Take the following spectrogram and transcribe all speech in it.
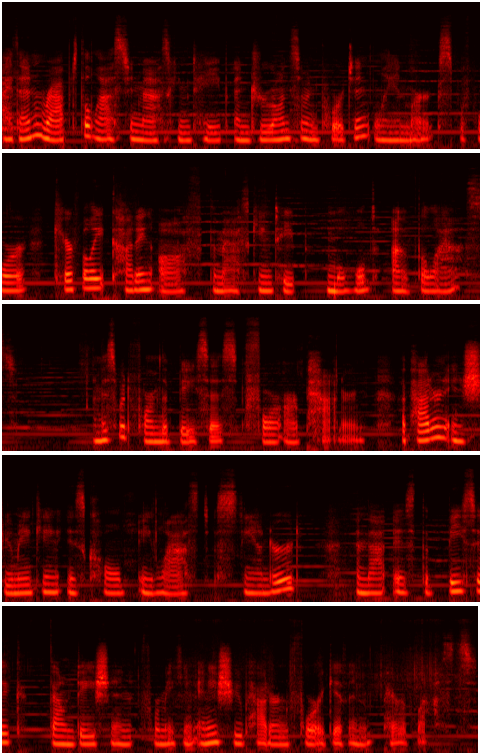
I then wrapped the last in masking tape and drew on some important landmarks before carefully cutting off the masking tape mold of the last. And this would form the basis for our pattern. A pattern in shoemaking is called a last standard, and that is the basic foundation for making any shoe pattern for a given pair of lasts.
